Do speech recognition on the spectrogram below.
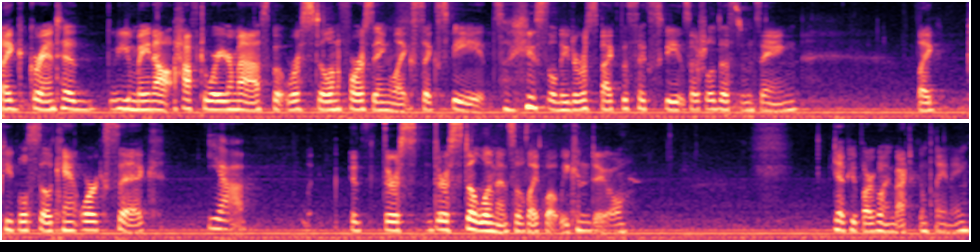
Like granted you may not have to wear your mask, but we're still enforcing like six feet. So you still need to respect the six feet social distancing. Like people still can't work sick. Yeah. it's there's there's still limits of like what we can do. Yeah, people are going back to complaining.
